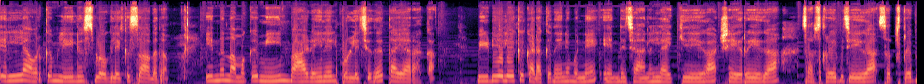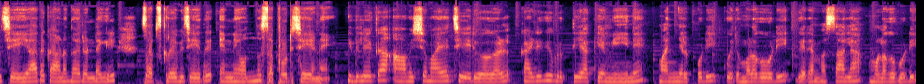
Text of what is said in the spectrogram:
എല്ലാവർക്കും ലീലൂസ് ബ്ലോഗിലേക്ക് സ്വാഗതം. ഇന്ന് നമുക്ക് മീൻ വാഴയിലയിൽ പൊള്ളിച്ചത് തയ്യാറാക്കാം. വീഡിയോയിലേക്ക് കടക്കുന്നതിന് മുന്നേ എന്റെ ചാനൽ ലൈക്ക് ചെയ്യുക ഷെയർ ചെയ്യുക സബ്സ്ക്രൈബ് ചെയ്യുക സബ്സ്ക്രൈബ് ചെയ്യാതെ കാണുന്നവരുണ്ടെങ്കിൽ സബ്സ്ക്രൈബ് ചെയ്ത് എന്നെ ഒന്ന് സപ്പോർട്ട് ചെയ്യണേ. ഇതിലേക്ക് ആവശ്യമായ ചേരുവകൾ കഴുകി വൃത്തിയാക്കിയ മീന് മഞ്ഞൾപ്പൊടി കുരുമുളക് പൊടി ഗരം മസാല മുളക് പൊടി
